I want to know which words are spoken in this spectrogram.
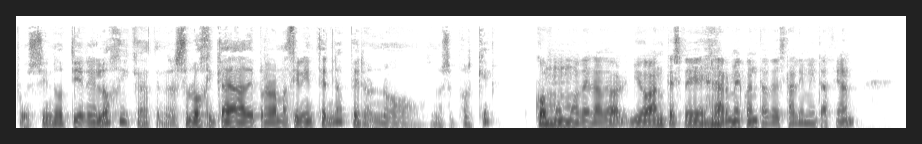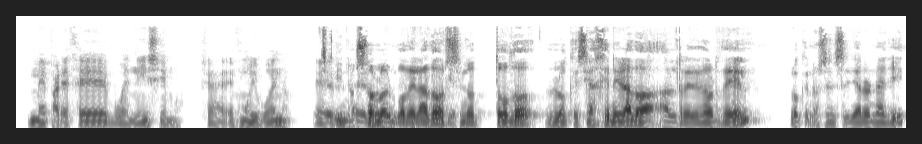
Pues sí, no tiene lógica. Tendrá su lógica de programación interna, pero no, no sé por qué como modelador, yo antes de darme cuenta de esta limitación, me parece buenísimo. O sea, es muy bueno. y no solo el modelador, sino todo lo que se ha generado alrededor de él, lo que nos enseñaron allí,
